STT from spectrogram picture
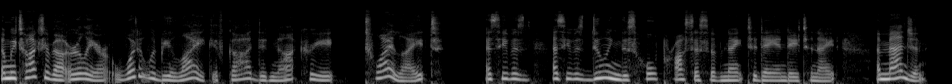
And we talked about earlier what it would be like if God did not create twilight as he was as he was doing this whole process of night to day and day to night. Imagine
